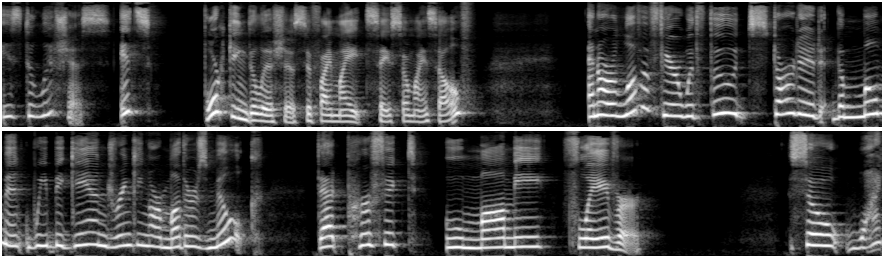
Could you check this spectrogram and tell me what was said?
is delicious. It's forking delicious, if I might say so myself. And our love affair with food started the moment we began drinking our mother's milk, that perfect umami flavor. So, why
